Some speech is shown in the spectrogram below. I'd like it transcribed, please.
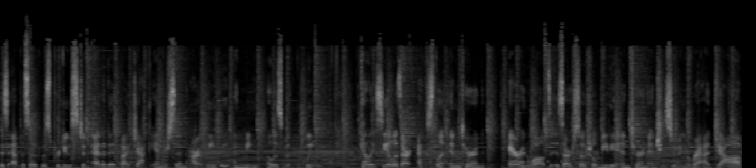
This episode was produced and edited by Jack Anderson, Art Levy, and me, Elizabeth McQueen. Kelly Seal is our excellent intern. Erin Waltz is our social media intern, and she's doing a rad job.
